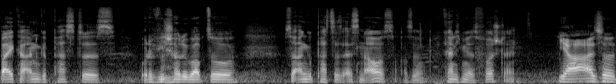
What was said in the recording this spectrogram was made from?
Biker angepasst ist? Oder wie schaut überhaupt so, so angepasstes Essen aus? Also wie kann ich mir das vorstellen? Ja, also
